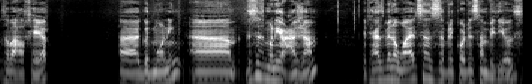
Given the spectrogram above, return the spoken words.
Sabah al-Khair. Uh, good morning. Um, this is Munir Ajam. It has been a while since I've recorded some videos.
